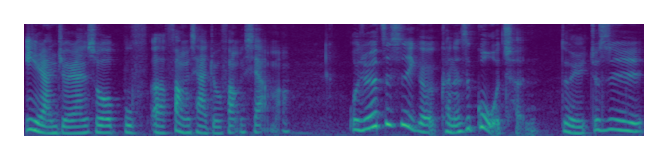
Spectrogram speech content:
毅然决然说不呃放下就放下吗？我觉得这是一个可能是过程，对，就是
